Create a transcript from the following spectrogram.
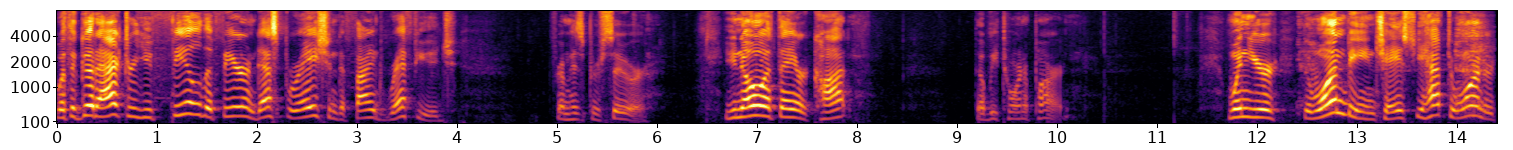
With a good actor, you feel the fear and desperation to find refuge from his pursuer. You know if they are caught, they'll be torn apart. When you're the one being chased, you have to wonder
